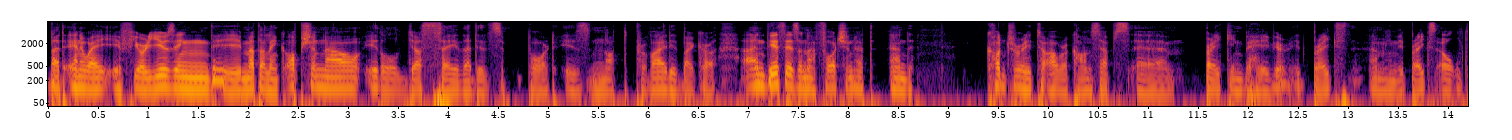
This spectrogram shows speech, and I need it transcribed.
But anyway, if you're using the Metalink option now, it'll just say that its support is not provided by curl. And this is an unfortunate and contrary to our concepts um, breaking behavior. It breaks, I mean, it breaks old.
